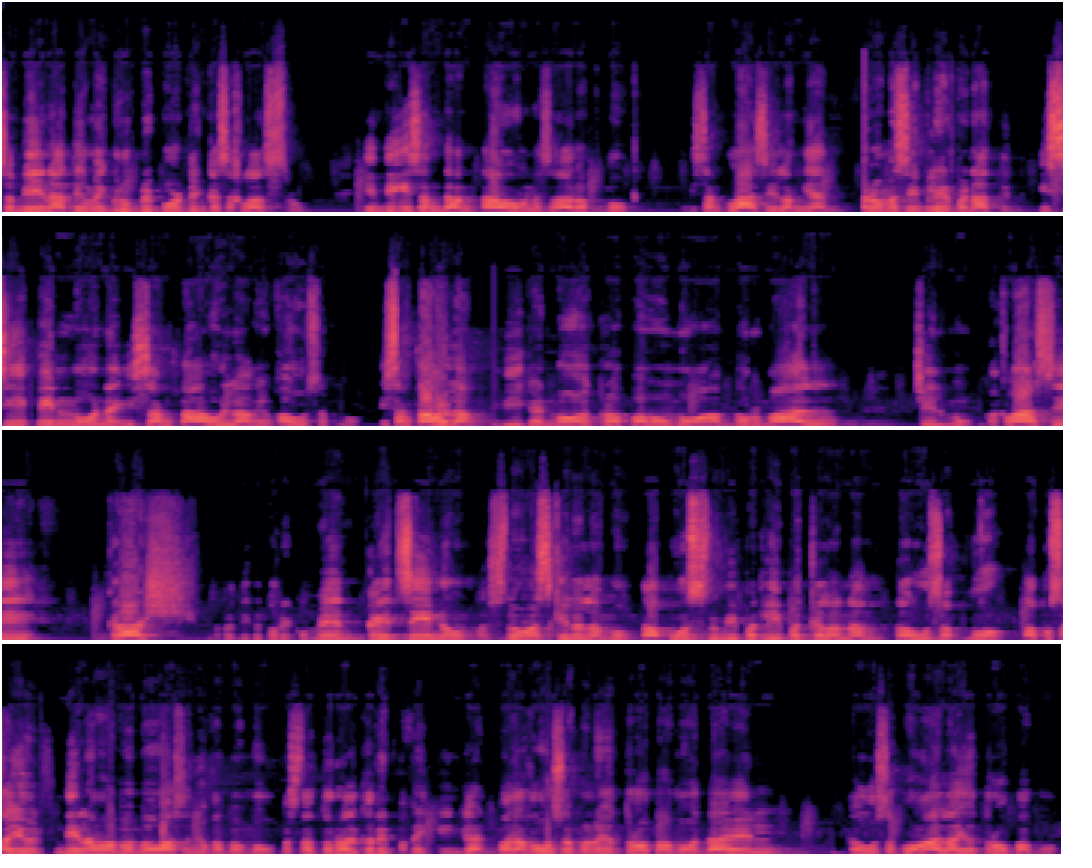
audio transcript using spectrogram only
Sabihin natin may group reporting ka sa classroom. Hindi isang daang tao ang nasa harap mo. Isang klase lang yan. Pero mas simple pa natin. Isipin mo na isang tao lang yung kausap mo. Isang tao lang. Ibigan mo, tropa mong mukhang abnormal, chill mong kaklase, crush, pero di ko to recommend. Kahit sino, as long as kilala mo. Tapos, lumipat-lipat ka lang ng kausap mo. Tapos, ayun, hindi lang mababawasan yung kaba mo. Mas natural ka rin pakikinggan. Parang kausap mo na yung tropa mo dahil kausap mo nga lang yung tropa mo.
